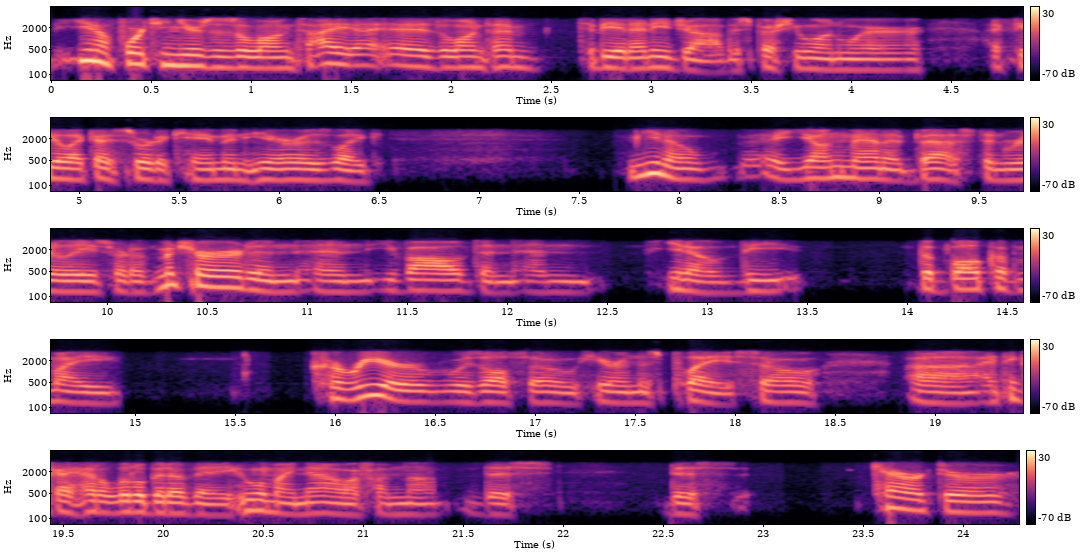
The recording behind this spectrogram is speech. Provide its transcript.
you know 14 years is a long time is a long time to be at any job especially one where I feel like I sort of came in here as like you know a young man at best and really sort of matured and and evolved and and you know the the bulk of my career was also here in this place. So uh i think i had a little bit of a who am i now if i'm not this this character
